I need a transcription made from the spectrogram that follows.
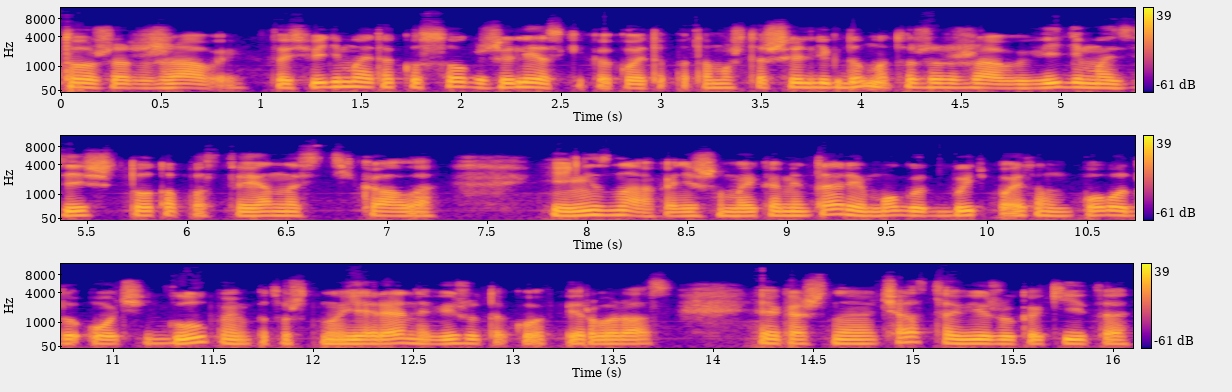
тоже ржавый. То есть, видимо, это кусок железки какой-то, потому что шильдик дома тоже ржавый. Видимо, здесь что-то постоянно стекало. Я не знаю, конечно, мои комментарии могут быть по этому поводу очень глупыми, потому что ну, я реально вижу такое в первый раз. Я, конечно, часто вижу какие-то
